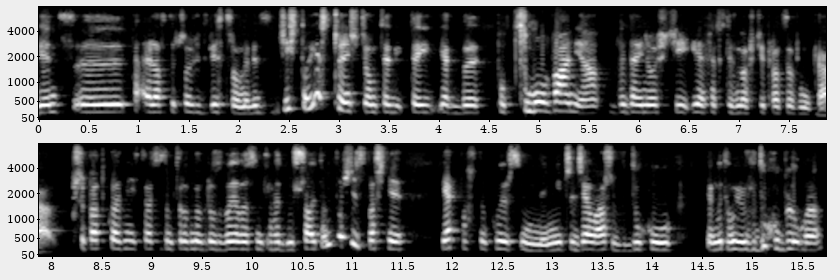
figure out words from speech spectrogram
Więc y, ta elastyczność w dwie strony. Więc gdzieś to jest częścią tej, tej jakby podsumowania wydajności i efektywności pracownika. W przypadku administracji są rozmowy rozwojowe, są trochę dłuższe, ale tam też jest właśnie jak postępujesz z innymi, czy działasz w duchu, jakby to mówił, w duchu Bluma.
